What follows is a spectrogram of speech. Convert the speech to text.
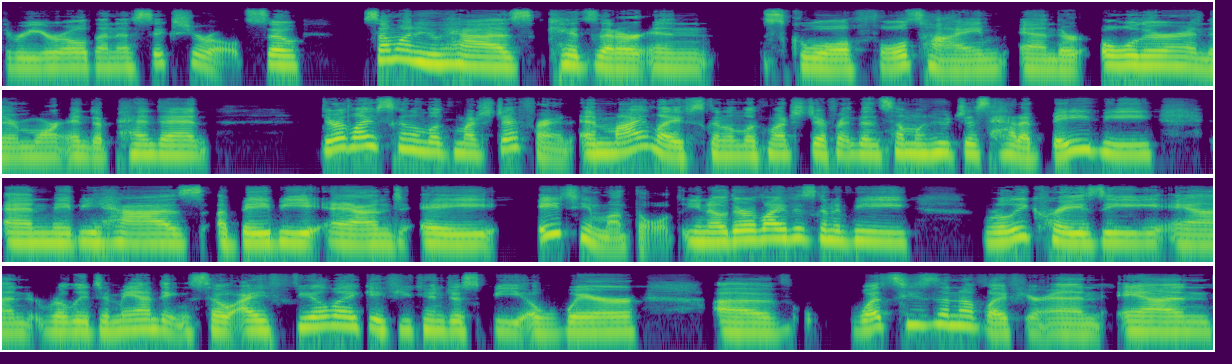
three year old and a six year old. So someone who has kids that are in school full time and they're older and they're more independent their life's going to look much different and my life's going to look much different than someone who just had a baby and maybe has a baby and a 18 month old. You know, their life is going to be really crazy and really demanding. So I feel like if you can just be aware of what season of life you're in and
